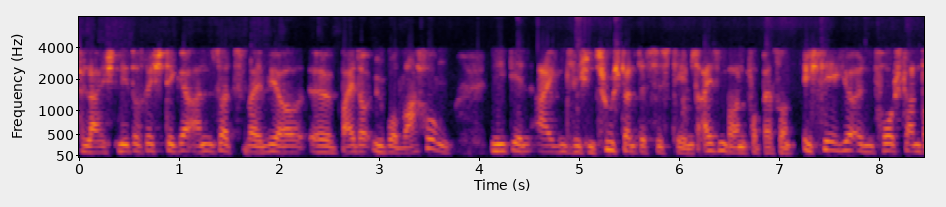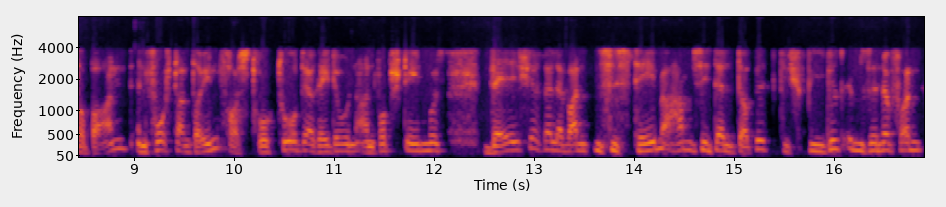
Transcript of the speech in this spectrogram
vielleicht nicht der richtige Ansatz, weil wir äh, bei der Überwachung nie den eigentlichen Zustand des Systems Eisenbahn verbessern. Ich sehe hier einen Vorstand der Bahn, einen Vorstand der Infrastruktur, der Rede und Antwort stehen muss. Welche relevanten Systeme haben Sie denn doppelt gespiegelt im Sinne von,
